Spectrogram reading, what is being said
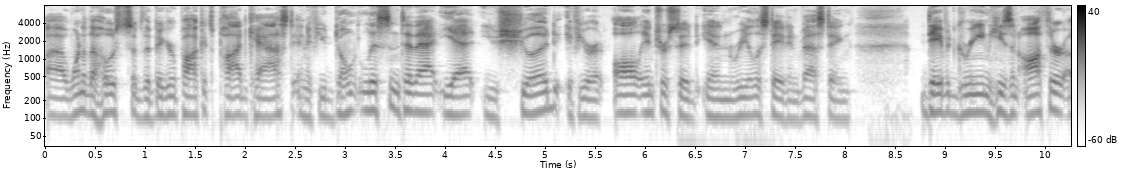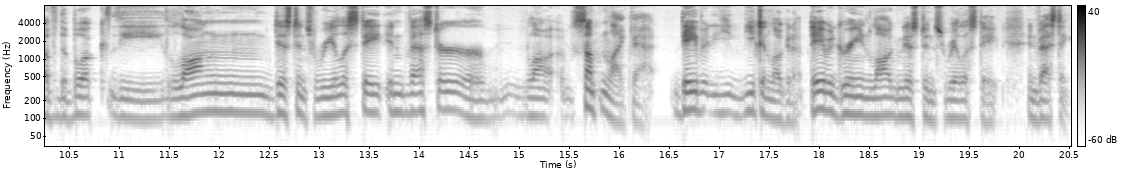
uh, one of the hosts of the Bigger Pockets podcast. And if you don't listen to that yet, you should if you're at all interested in real estate investing. David Greene, he's an author of the book The Long Distance Real Estate Investor or long, something like that. David, you, you, can look it up. David Greene, Long Distance Real Estate Investing.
